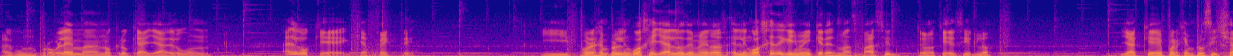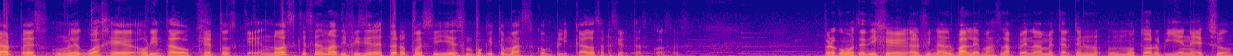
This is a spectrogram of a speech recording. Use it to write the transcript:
algún problema, no creo que haya algún algo que, que afecte. Y por ejemplo, el lenguaje ya lo de menos. El lenguaje de Game Maker es más fácil, tengo que decirlo ya que por ejemplo C Sharp es un lenguaje orientado a objetos que no es que sean más difíciles, pero pues sí es un poquito más complicado hacer ciertas cosas. Pero como te dije, al final vale más la pena meterte en un, motor bien hecho,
